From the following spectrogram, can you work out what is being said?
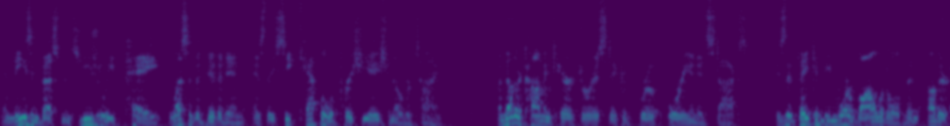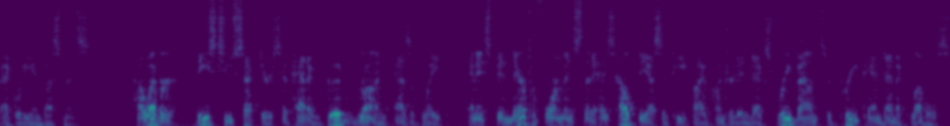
and these investments usually pay less of a dividend as they seek capital appreciation over time. Another common characteristic of growth oriented stocks is that they can be more volatile than other equity investments. However, these two sectors have had a good run as of late and it's been their performance that has helped the S&P 500 index rebound to pre-pandemic levels.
